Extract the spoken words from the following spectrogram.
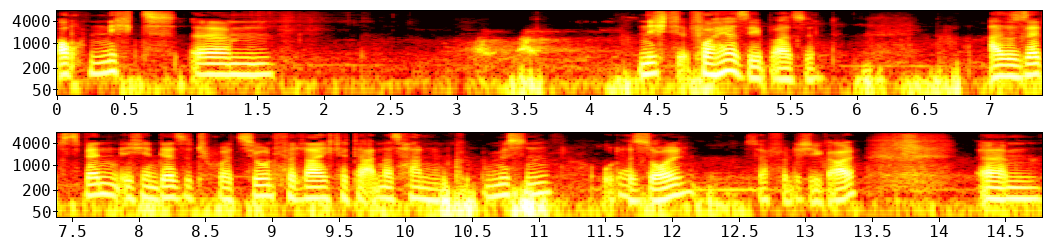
auch nicht, ähm, nicht vorhersehbar sind. Also selbst wenn ich in der Situation vielleicht hätte anders handeln müssen oder sollen, ist ja völlig egal, ähm,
